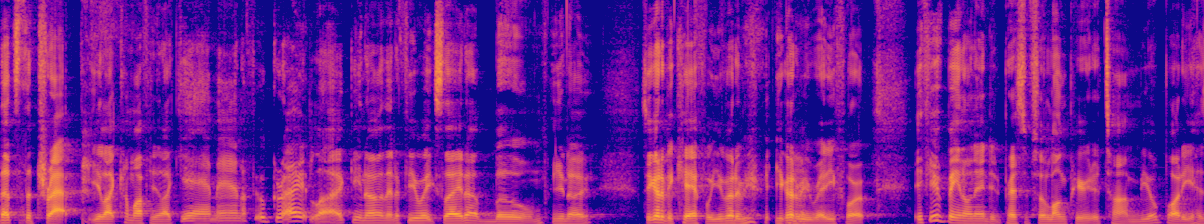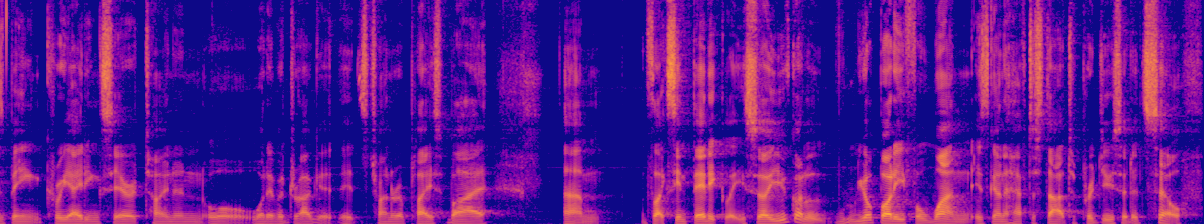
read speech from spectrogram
that's the trap. You like come off and you're like, yeah, man, I feel great. Like you know, and then a few weeks later, boom. You know, so you got to be careful. You got to be you got to be ready for it. If you've been on antidepressants for a long period of time, your body has been creating serotonin or whatever drug it, it's trying to replace by, um, it's like synthetically. So you've got to, your body for one is going to have to start to produce it itself,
